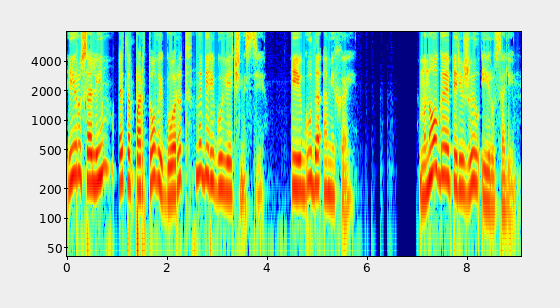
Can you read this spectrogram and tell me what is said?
Иерусалим — это портовый город на берегу Вечности. Иегуда Амихай. Многое пережил Иерусалим.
